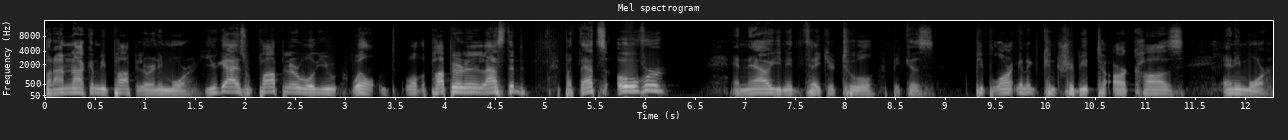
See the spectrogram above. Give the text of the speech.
but I'm not going to be popular anymore. You guys were popular, well, you well, well, the popularity lasted, but that's over and now you need to take your tool because people aren't going to contribute to our cause anymore.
